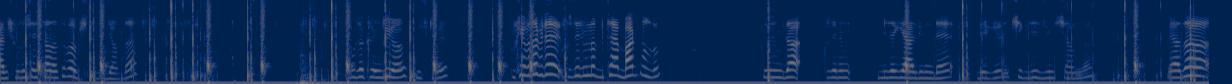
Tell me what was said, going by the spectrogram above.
gelmiş. Bunu sesle anlatamamıştım videomda. Burada kayılıyor mis gibi. Burada bir de kuzenimle bir tane bug buldum. Kuzenim bir daha kuzenim bize geldiğinde bir gün çekeceğiz inşallah. Ya da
